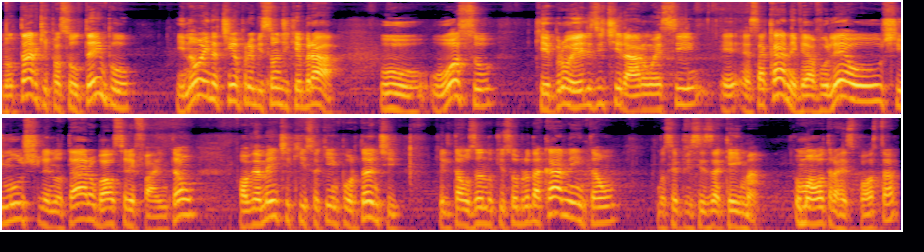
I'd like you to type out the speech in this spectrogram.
notar, que passou o tempo, e não ainda tinha proibição de quebrar o, o osso, quebrou eles e tiraram esse, essa carne. Veavuleu, shimush, lenotar, o baal Então, obviamente que isso aqui é importante, que ele está usando o que sobrou da carne, então você precisa queimar. Uma outra resposta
